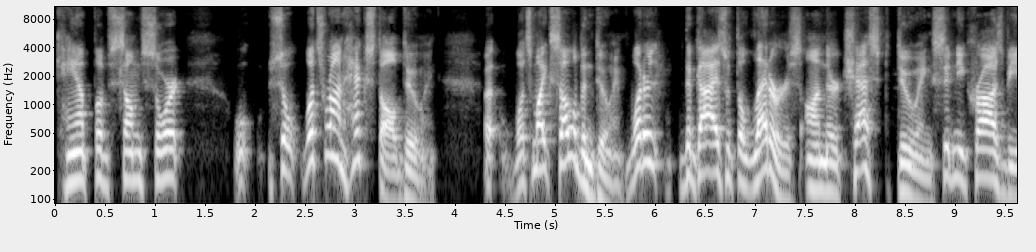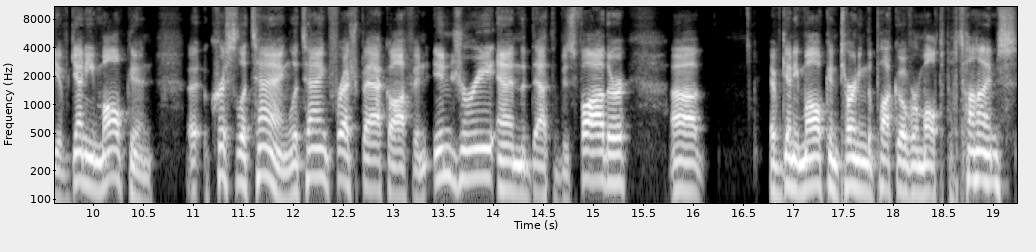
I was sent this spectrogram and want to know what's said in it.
camp of some sort. So, what's Ron Hextall doing? Uh, what's Mike Sullivan doing? What are the guys with the letters on their chest doing? Sidney Crosby, Evgeny Malkin, uh, Chris Letang. Letang fresh back off an injury and the death of his father. Uh, Evgeny Malkin turning the puck over multiple times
